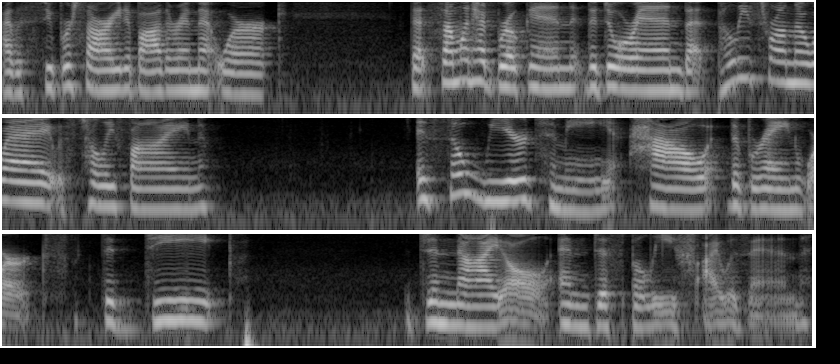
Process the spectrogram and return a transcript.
I was super sorry to bother him at work, that someone had broken the door in, but police were on their way. It was totally fine. It's so weird to me how the brain works. The deep denial and disbelief I was in.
